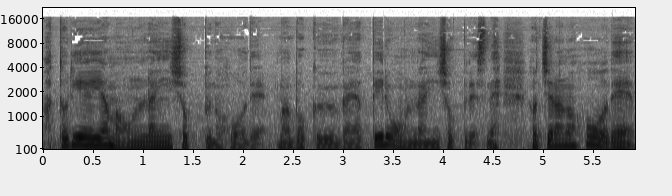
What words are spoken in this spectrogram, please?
ー、アトリエ山オンラインショップの方で、まあ、僕がやっているオンラインショップですね、そちらの方で、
